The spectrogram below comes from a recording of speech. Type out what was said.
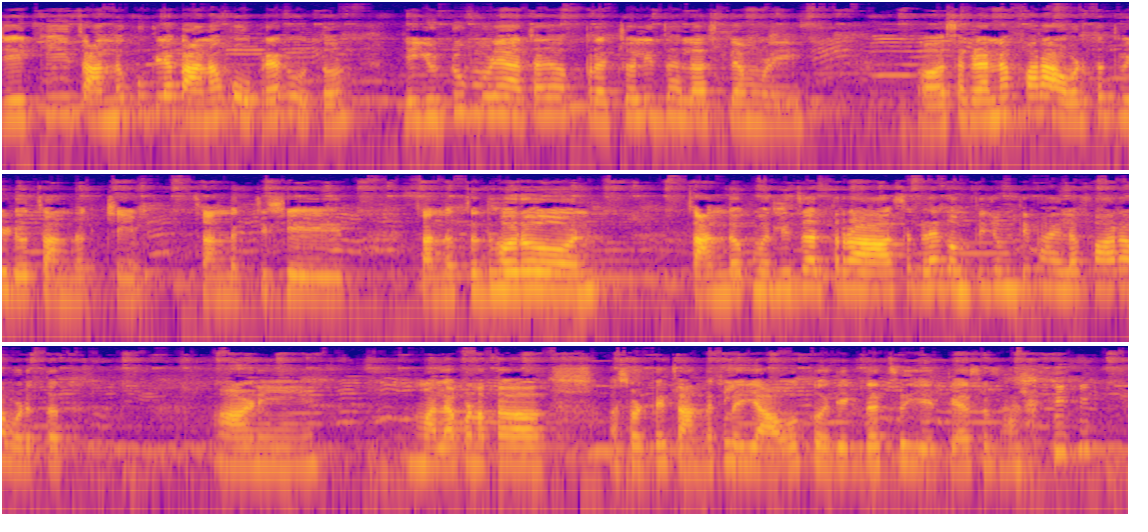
जे की चांदक कुठल्या कानाकोपऱ्यात होतं. हे यूट्यूबमुळे आता प्रचलित झालं असल्यामुळे सगळ्यांना फार आवडतात व्हिडिओ चांदकचे. चांदकचे शेत चांदकचं धरण चांदकमधली जत्रा सगळ्या गमती जमती पाहायला फार आवडतात. आणि मला पण आता असं वाटतं चांदकला यावं कधी एकदाच येते असं झालं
